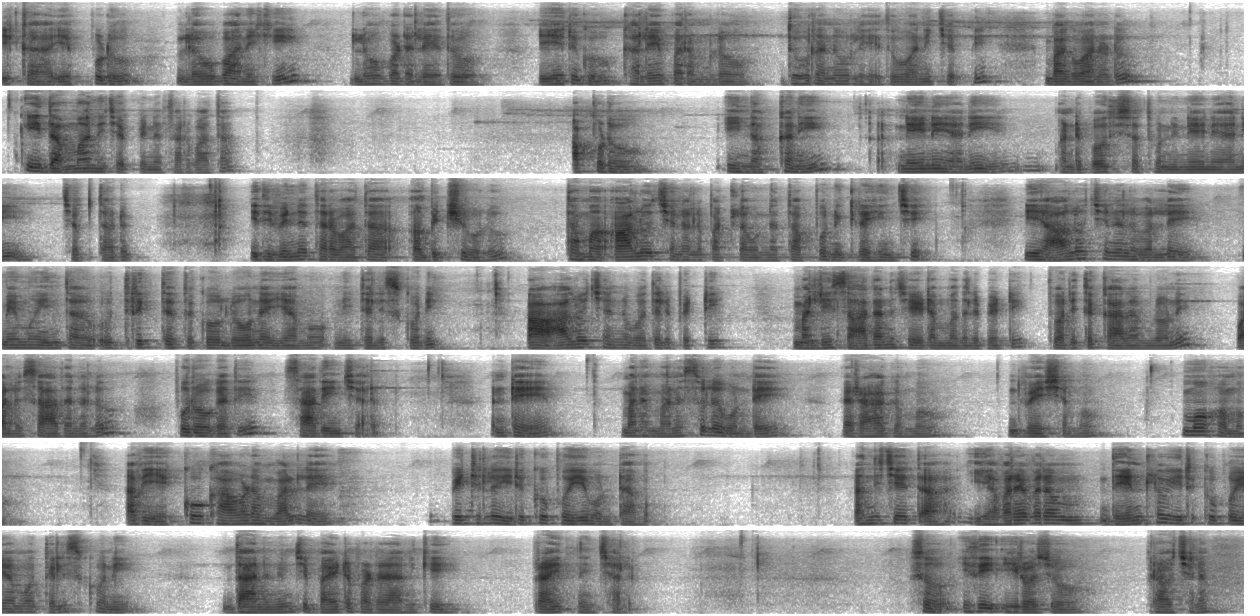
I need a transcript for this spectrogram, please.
ఇక ఎప్పుడు లోభానికి లోబడలేదు. ఏనుగు కలేబరంలో దూరను లేదు అని చెప్పి భగవానుడు ఈ దమ్మాన్ని చెప్పిన తర్వాత అప్పుడు ఈ నక్కని నేనే అని అంటే బోధిసత్వుని నేనే అని చెప్తాడు. ఇది విన్న తర్వాత ఆ భిక్షువులు తమ ఆలోచనల పట్ల ఉన్న తప్పుని గ్రహించి ఈ ఆలోచనల వల్లే మేము ఇంత ఉద్రిక్తతకు లోనయ్యాము అని తెలుసుకొని ఆ ఆలోచనను వదిలిపెట్టి మళ్ళీ సాధన చేయడం మొదలుపెట్టి త్వరిత కాలంలోనే వాళ్ళు సాధనలో పురోగతి సాధించారు. అంటే మన మనసులో ఉండే రాగము ద్వేషము మోహము అవి ఎక్కువ కావడం వల్లే వీటిలో ఇరుక్కుపోయి ఉంటాము. అందుచేత ఎవరెవరం దేంట్లో ఇరుక్కుపోయామో తెలుసుకొని దాని నుంచి బయటపడడానికి ప్రయత్నించాలి. సో ఇది ఈరోజు ప్రవచనం.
